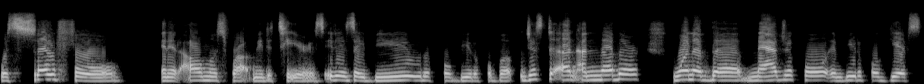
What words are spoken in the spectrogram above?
was so full and it almost brought me to tears. It is a beautiful, beautiful book. Just an, another one of the magical and beautiful gifts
